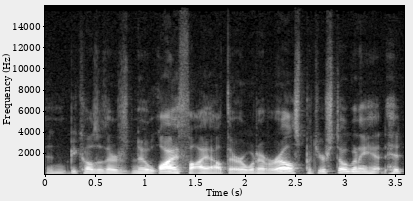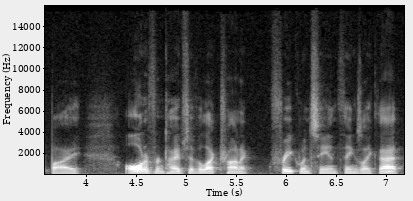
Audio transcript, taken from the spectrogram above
and because of there's no Wi-Fi out there or whatever else, but you're still going to get hit by all different types of electronic frequency and things like that.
